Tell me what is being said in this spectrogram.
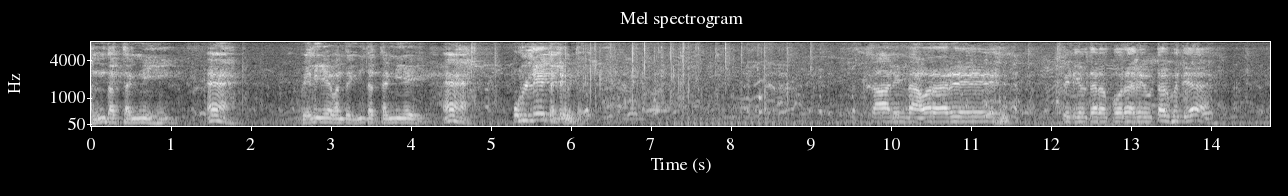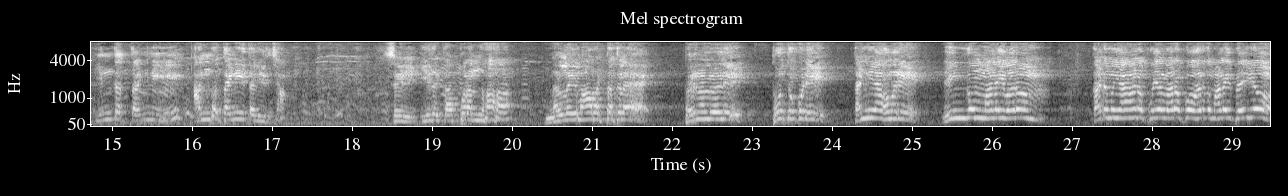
அந்த தண்ணி வெளியே வந்த இந்த தண்ணியை உள்ளே தள்ளிவிட்டது. ஸ்டாலின் தான் வராரு தர போறாரு விட்டார் பத்தியா? இந்த தண்ணி அந்த தண்ணியை தள்ளிருச்சான் சரி இதுக்கப்புறம் தான் நெல்லை மாவட்டத்துல திருநெல்வேலி தூத்துக்குடி கன்னியாகுமரி இங்கும் மழை வரும். கடுமையான புயல் வரப்போகிறது மழை பெய்யும்.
